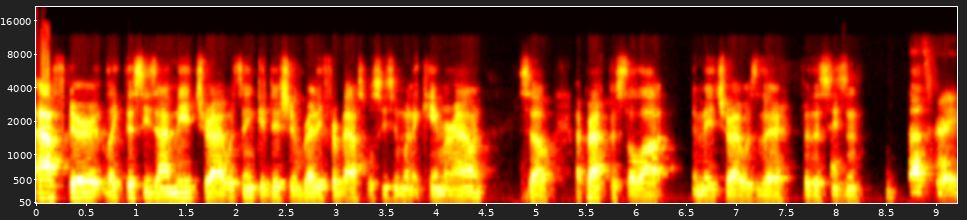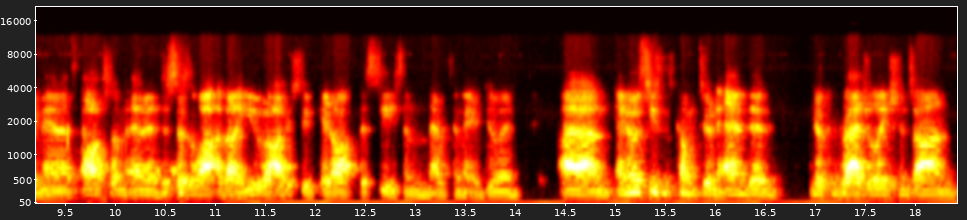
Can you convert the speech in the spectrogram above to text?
after like this season i made sure i was in condition ready for basketball season when it came around so i practiced a lot and made sure I was there for this season. That's great, man. That's awesome, and it just says a lot about you. Obviously, you paid off this season and everything that you're doing. Um, I know the season's coming to an end, and you know, congratulations on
